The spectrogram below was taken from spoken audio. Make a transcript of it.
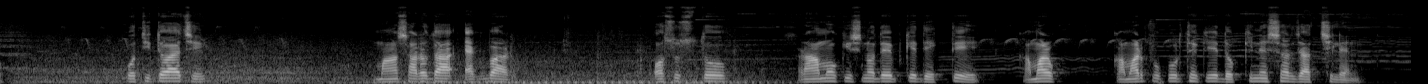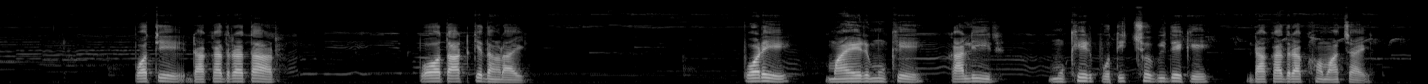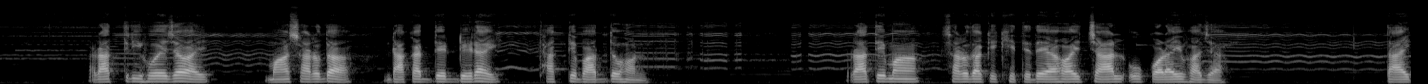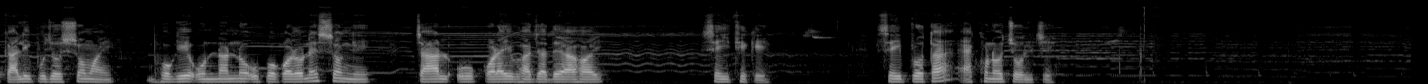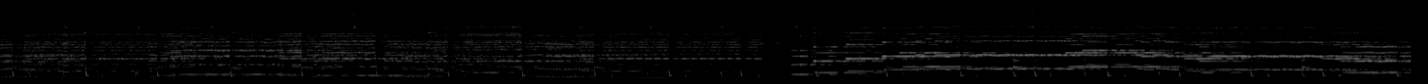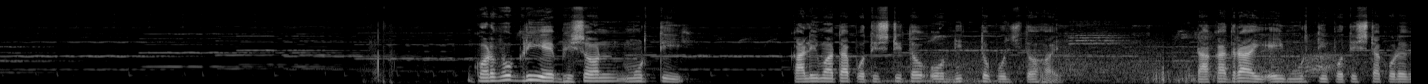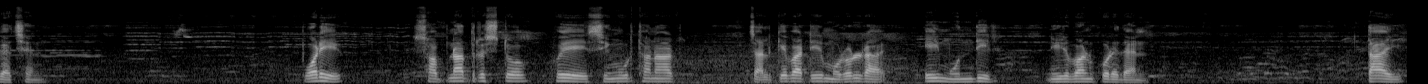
কথিত আছে, মা সারদা একবার অসুস্থ রামকৃষ্ণদেবকে দেখতে কামার, কামারপুকুর থেকে দক্ষিণেশ্বর যাচ্ছিলেন। পথে ডাকাতরা তার পথ আটকে দাঁড়ায়। পরে মায়ের মুখে কালীর মুখের প্রতিচ্ছবি দেখে ডাকাতরা ক্ষমা চায়। রাত্রি হয়ে যাওয়ায় মা সারদা ডাকাতদের ডেরায় থাকতে বাধ্য হন। রাতে মা সারদাকে খেতে দেয়া হয় চাল ও কড়াই ভাজা। তাই কালী পুজোর সময় ভোগে অন্যান্য উপকরণের সঙ্গে চাল ও কড়াই ভাজা দেয়া হয় সেই থেকে। সেই প্রথা এখনও চলছে। গর্ভগৃহে ভীষণ মূর্তি কালীমাতা প্রতিষ্ঠিত ও নিত্য পূজিত হয়। ডাকাতরাই এই মূর্তি প্রতিষ্ঠা করে গেছেন। পরে স্বপ্নাদৃষ্ট হয়ে সিঙ্গুর থানার চালকেবাটির মোড়লরা এই মন্দির নির্মাণ করে দেন। তাই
